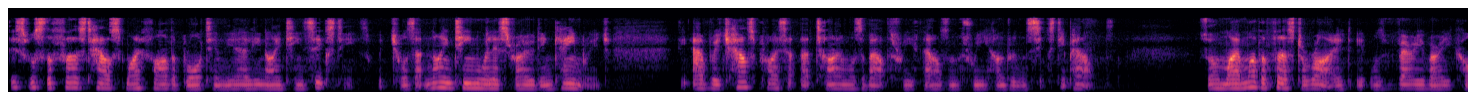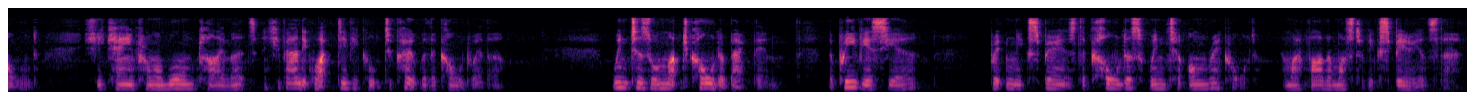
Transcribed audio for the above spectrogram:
This was the first house my father bought in the early 1960s, which was at 19 Willis Road in Cambridge. The average house price at that time was about £3,360. So when my mother first arrived, it was very, very cold. She came from a warm climate and she found it quite difficult to cope with the cold weather. Winters were much colder back then, the previous year, Britain experienced the coldest winter on record, and my father must have experienced that.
